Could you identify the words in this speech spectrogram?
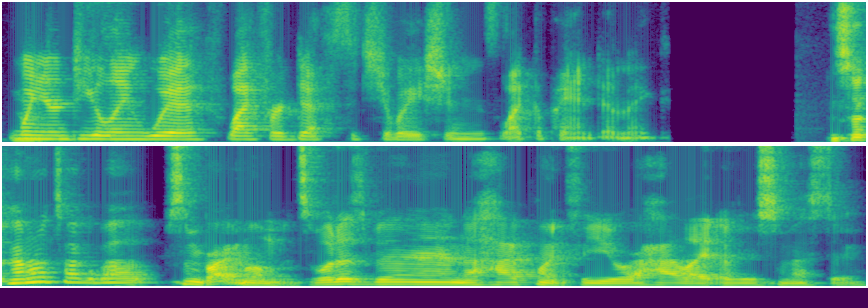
when mm. you're dealing with life or death situations like a pandemic so i kind of want to talk about some bright moments what has been a high point for you or a highlight of your semester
